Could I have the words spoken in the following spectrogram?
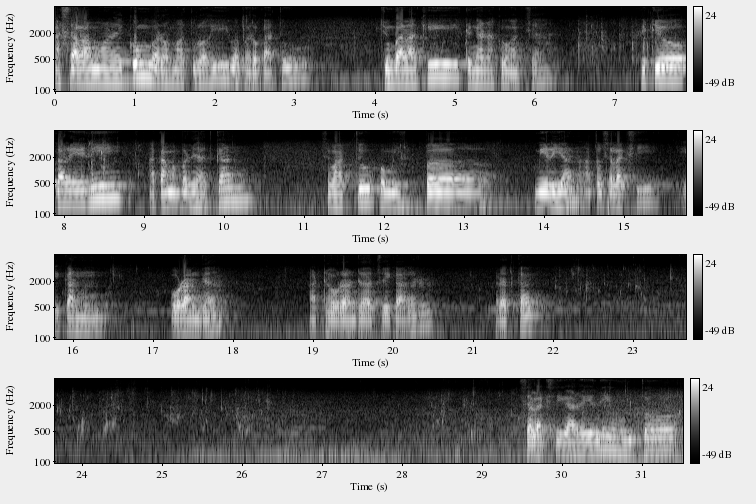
Assalamualaikum warahmatullahi wabarakatuh. Jumpa lagi dengan Agung Akja. Video kali ini akan memperlihatkan Suatu pemilihan atau seleksi ikan oranda. Ada oranda tricolor, red cap, seleksi kali ini untuk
